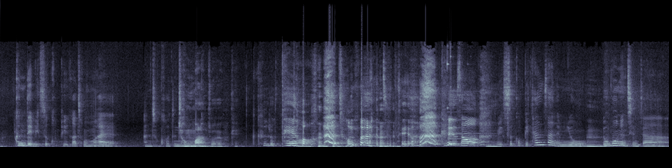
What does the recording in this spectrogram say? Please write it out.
음. 근데 믹스 커피가 정말 안 좋거든요. 정말 안 좋아요, 그렇게? 그렇대요. 아, 정말 안 좋대요. 그래서 음. 믹스 커피 탄산 음료 음. 요거는 진짜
